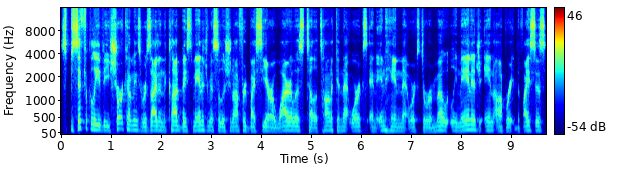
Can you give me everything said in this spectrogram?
Specifically, the shortcomings reside in the cloud based management solution offered by Sierra Wireless, Teltonika Networks, and InHand Networks to remotely manage and operate devices.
